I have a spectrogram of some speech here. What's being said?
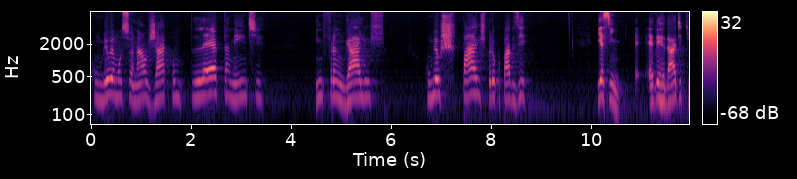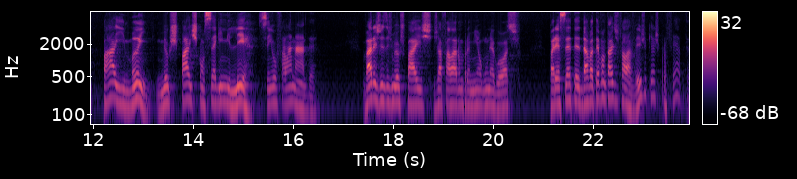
com meu emocional já completamente em frangalhos, com meus pais preocupados. E, e assim, é, é verdade que pai e mãe, meus pais conseguem me ler sem eu falar nada. Várias vezes meus pais já falaram para mim algum negócio. Parece até, dava até vontade de falar, veja o que és profeta.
